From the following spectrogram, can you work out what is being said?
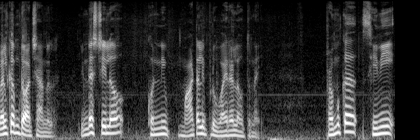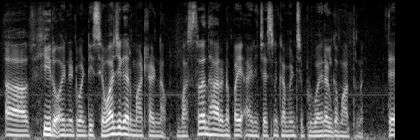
వెల్కమ్ టు అవర్ ఛానల్ ఇండస్ట్రీలో కొన్ని మాటలు ఇప్పుడు వైరల్ అవుతున్నాయి. ప్రముఖ సినీ హీరో అయినటువంటి శివాజీ గారు మాట్లాడిన వస్త్రధారణపై ఆయన చేసిన కమెంట్స్ ఇప్పుడు వైరల్గా మారుతున్నాయి. అయితే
